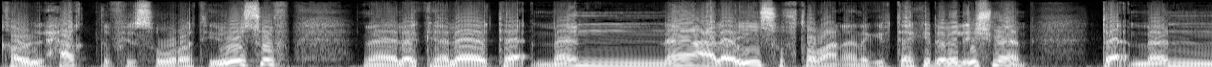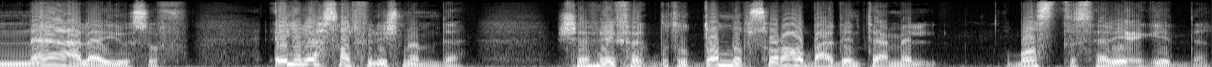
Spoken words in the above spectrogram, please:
قول الحق في سورة يوسف ما لك لا تأمنا على يوسف. طبعا أنا جبتها كده بالإشمام. تأمنا على يوسف. إيه اللي بيحصل في الإشمام ده؟ شفايفك بتضم بسرعة وبعدين تعمل بسط سريع جدا.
